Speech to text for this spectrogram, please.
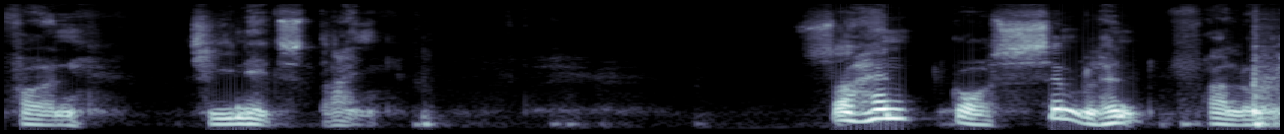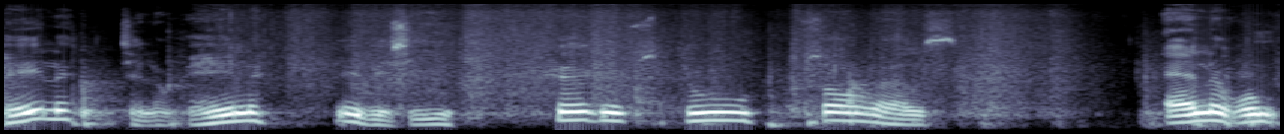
for en teenage-dreng. Så han går simpelthen fra lokale til lokale, det vil sige køkken, stue, soveværelse. Alle rum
